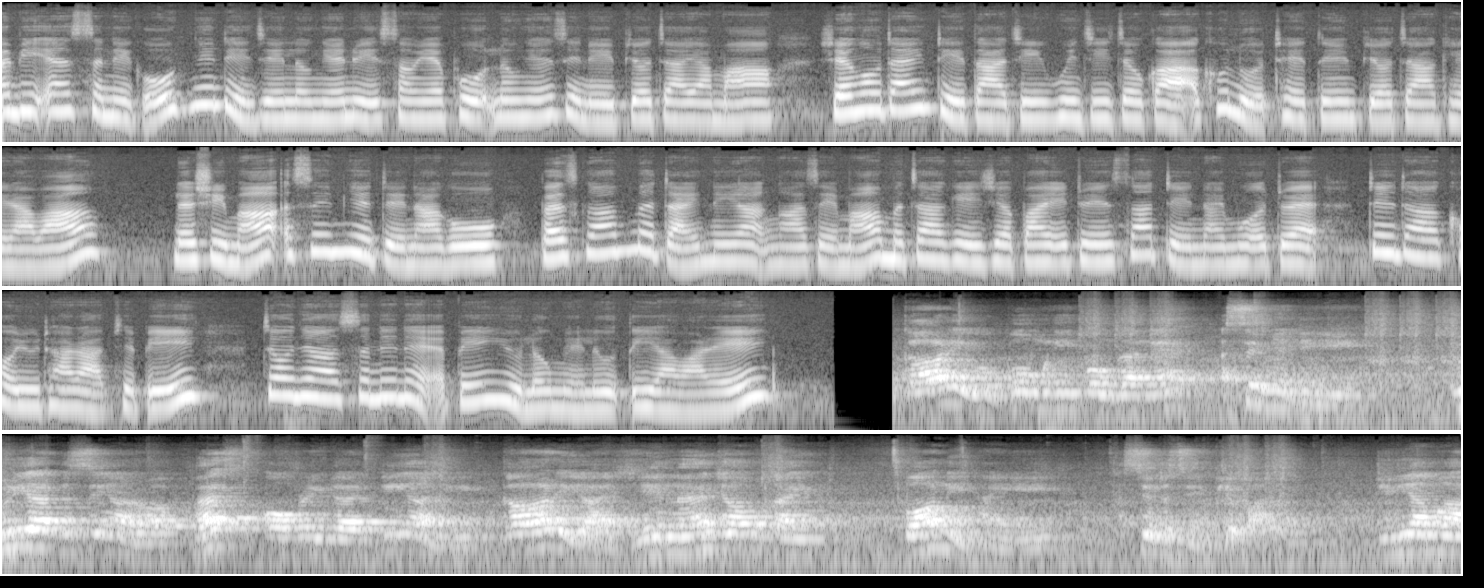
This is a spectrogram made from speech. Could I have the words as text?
YBS စနစ်ကိုမြင့်တင်ခြင်းလုပ်ငန်းတွေဆောင်ရွက်ဖို့လုပ်ငန်းစဉ်တွေပြောကြားရမှာရန်ကုန်တိုင်းဒေသကြီးဝန်ကြီးချုပ်ကအခုလိုထည့်သွင်းပြောကြားခဲ့တာပါ။ လက်ရှိမှာအဆင့်မြင့်တင်တာကိုဘတ်စကားမှတ်တိုင်250မှာမကြခင်ရက်ပိုင်းအတွင်းစတင်နိုင်မှုအတွက်တင်တာခေါ်ယူထားတာဖြစ်ပြီးကြော်ညာစနစ်နဲ့အပေးယူလုပ်မယ်လို့သိရပါဗျ။ကားတွေကိုကုမ္ပဏီပုံစံနဲ့အစစ်မြင့်တည်ရေးဒုတိယတစ်ဆင့်ကတော့ bus operator တင်းရနေကားတွေကရေလမ်းကြောင်းအတိုင်းသွားနေနိုင်ရေးအစစ်တစ်ဆင့်ဖြစ်ပါတယ်ဒီနေရာမှာ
